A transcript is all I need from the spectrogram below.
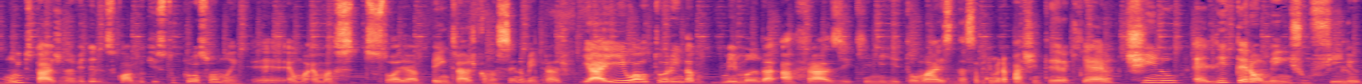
muito tarde na vida ele descobre que estuprou a sua mãe. É, é, uma, é uma história bem trágica, uma cena bem trágica. E aí o autor ainda me manda a frase que me irritou mais nessa primeira parte inteira, que era Tino é literalmente um filho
